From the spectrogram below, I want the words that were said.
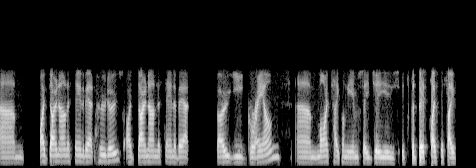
Um, I don't understand about hoodoos. I don't understand about bogey grounds. Um, my take on the MCG is it's the best place to play,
